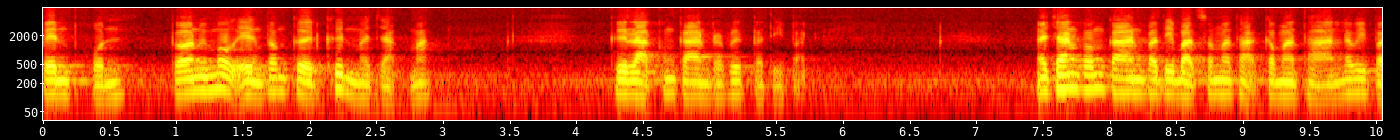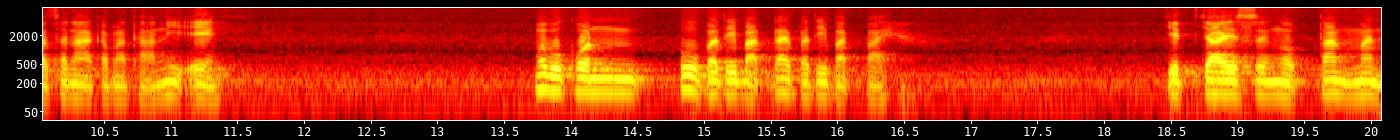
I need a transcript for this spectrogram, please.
เป็นผล เพราะวิโมกเองต้องเกิดขึ้นมาจากมรรคคือหลักของการประพฤติปฏิบัติ ในชั้นของการปฏิบัติสมถกรรมฐานและวิปัสสนากรรมฐานนี้เอง เมื่อบุคคลผู้ปฏิบัติได้ปฏิบัติไป จิตใจสงบตั้งมั่น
